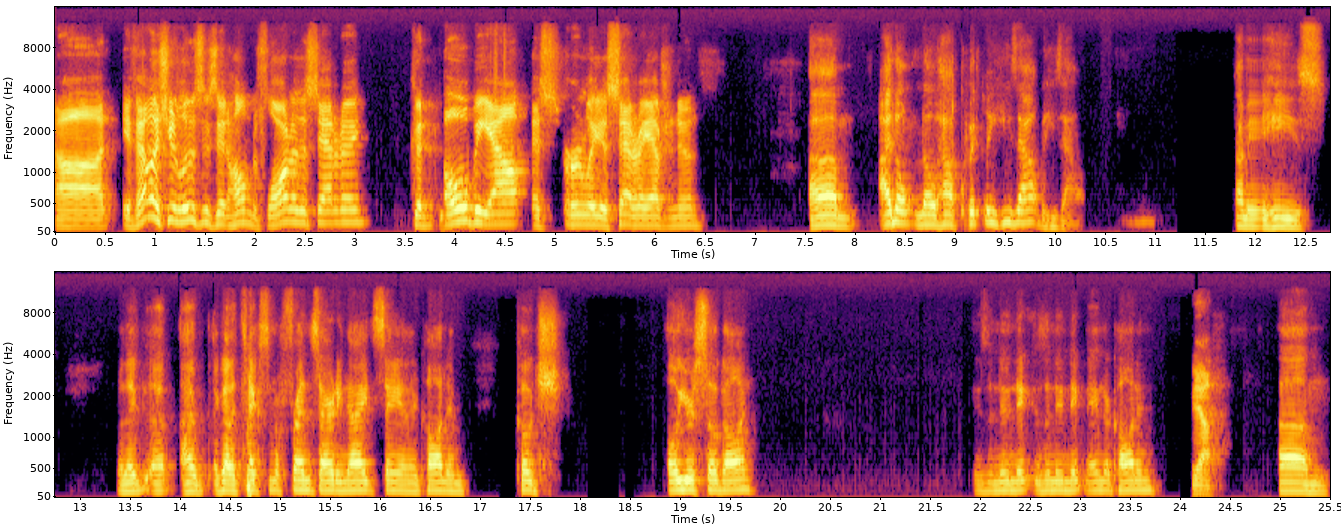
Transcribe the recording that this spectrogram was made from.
Uh, if LSU loses at home to Florida this Saturday, could O be out as early as Saturday afternoon? Um, I don't know how quickly he's out, but he's out. I mean, he's. They, uh, I, I got a text from a friend Saturday night saying they called him Coach. Oh, you're so gone. Is the new nick is the new nickname they're calling him? Yeah. Um,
